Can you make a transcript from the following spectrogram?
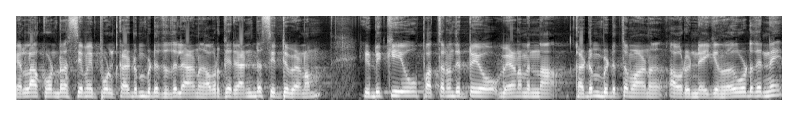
കേരള കോൺഗ്രസ് എം ഇപ്പോൾ കടുംപിടുത്തത്തിലാണ്. അവർക്ക് രണ്ട് സീറ്റ് വേണം. ഇടുക്കിയോ പത്തനംതിട്ടയോ വേണമെന്ന കടുംപിടുത്തമാണ് അവർ ഉന്നയിക്കുന്നത്. അതുകൊണ്ട് തന്നെ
